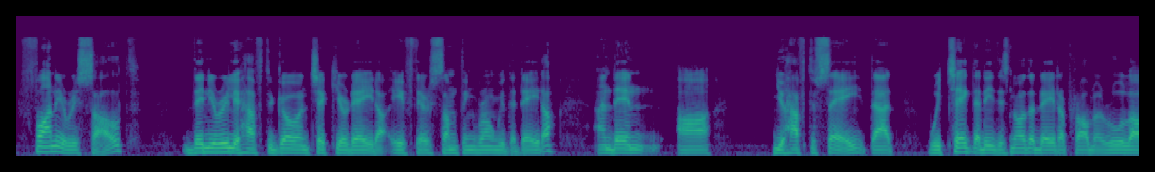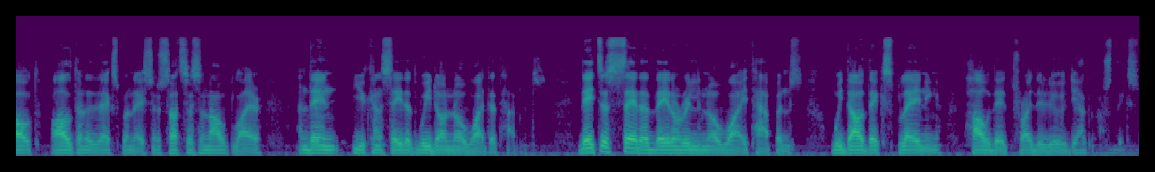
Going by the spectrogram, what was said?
funny result, then you really have to go and check your data if there's something wrong with the data. And then uh, you have to say that we check that it is not a data problem, rule out alternative explanations such as an outlier, and then you can say that we don't know why that happens. They just say that they don't really know why it happens without explaining how they try to do diagnostics.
